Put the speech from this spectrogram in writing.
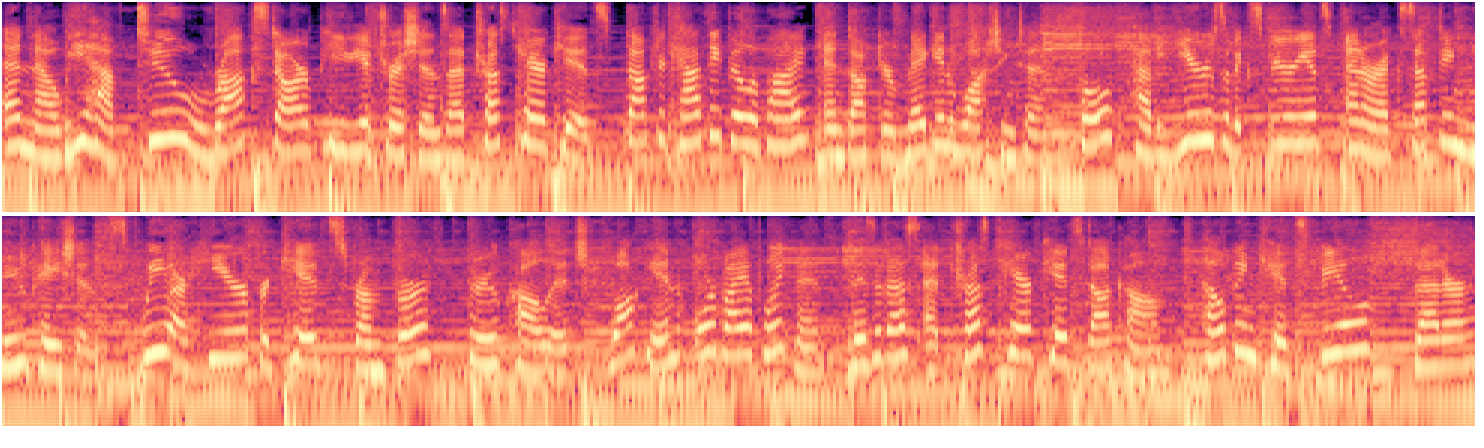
And now we have two rock star pediatricians at Trust Care Kids Dr. Kathy Philippi and Dr. Megan Washington. Both have years of experience and are accepting new patients. We are here for kids from birth through college, walk in or by appointment. Visit us at trustcarekids.com, helping kids feel better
